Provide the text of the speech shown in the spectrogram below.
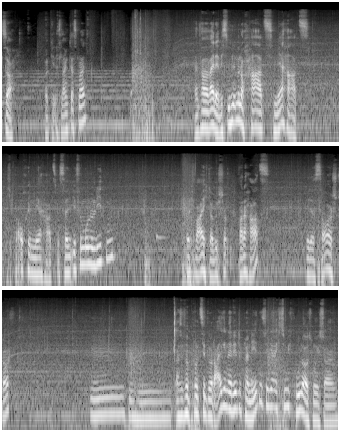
So. Okay, das langt erstmal. Dann fahren wir weiter. Wir suchen immer noch Harz. Mehr Harz. Ich brauche mehr Harz. Was seid ihr für Monolithen? Vielleicht war ich, glaube ich, schon. War der Harz? Ne, der Sauerstoff. Mhm. Also für prozedural generierte Planeten sehen die eigentlich ziemlich cool aus, muss ich sagen.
